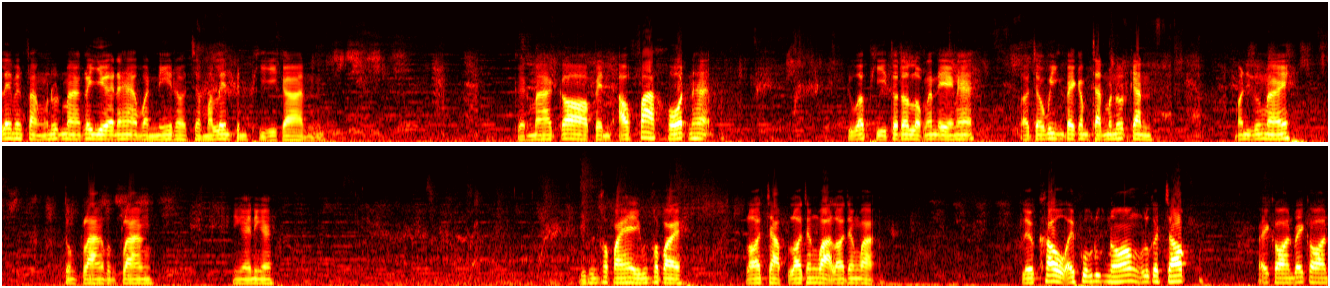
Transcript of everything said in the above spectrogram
เล่นเป็นฝั่งมนุษย์มาก็เยอะนะฮะ วันนี้เราจะมาเล่นเป็นผีกัน เกิดมาก็เป็นอัลฟาโค้ดนะฮะ หรือว่าผีตัวตลกนั่นเองนะ เราจะวิ่งไปกำจัดมนุษย์กัน มันอยู่ตรงไหน ตรงกลางตรงกลาง นี่ไงนี่ไงเดี๋ยวเพิ่งเข้าไปอย่าเพิ่งเข้าไป รอจับรอจังหวะรอจังหวะ เร็วเข้าไอ้พวกลูกน้อง ลูกกระจอก ไปก่อนไปก่อน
